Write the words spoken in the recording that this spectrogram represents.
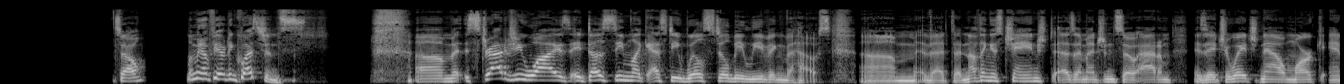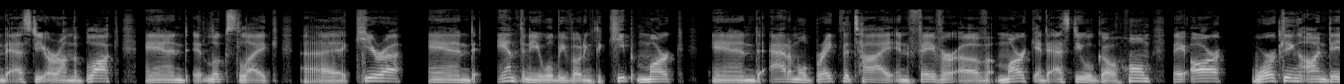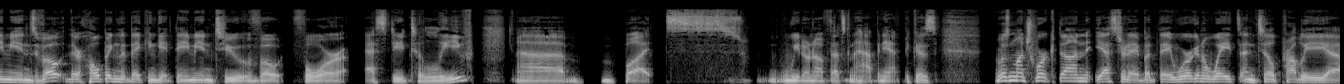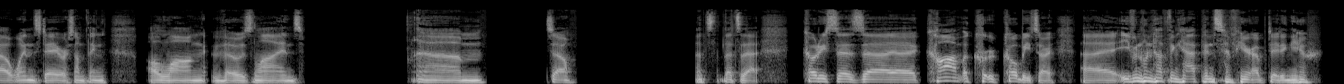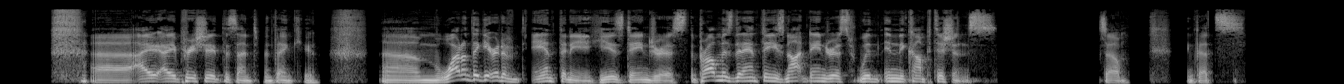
So let me know if you have any questions. Um, strategy wise, it does seem like Esty will still be leaving the house. Um, that uh, nothing has changed, as I mentioned. So Adam is HOH now. Mark and Esty are on the block, and it looks like uh, Kira and Anthony will be voting to keep Mark, and Adam will break the tie in favor of Mark, and Esty will go home. They are working on Damien's vote. They're hoping that they can get Damien to vote for Esty to leave. Uh, but we don't know if that's going to happen yet because there wasn't much work done yesterday, but they were going to wait until probably uh, Wednesday or something along those lines. Um, so That's that's that. Cody says, uh, "Com, uh, Kobe, sorry. Uh, even when nothing happens, I'm here updating you." Uh, I, I, appreciate the sentiment. Thank you. Um, why don't they get rid of Anthony? He is dangerous. The problem is that Anthony's not dangerous within the competitions. So I think that's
